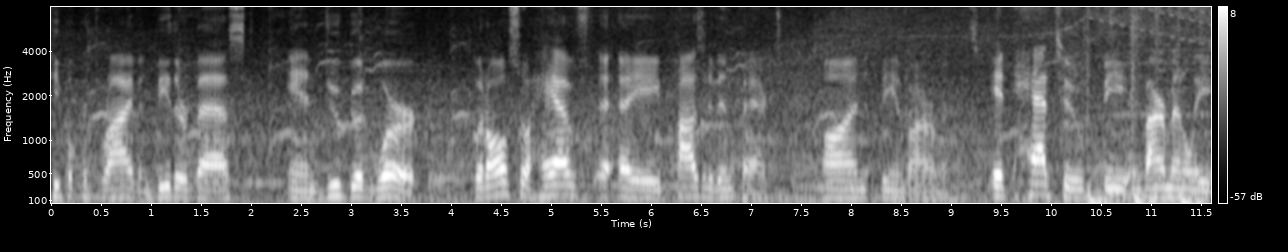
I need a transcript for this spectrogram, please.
people could thrive and be their best and do good work, but also have a, a positive impact on the environment. It had to be environmentally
